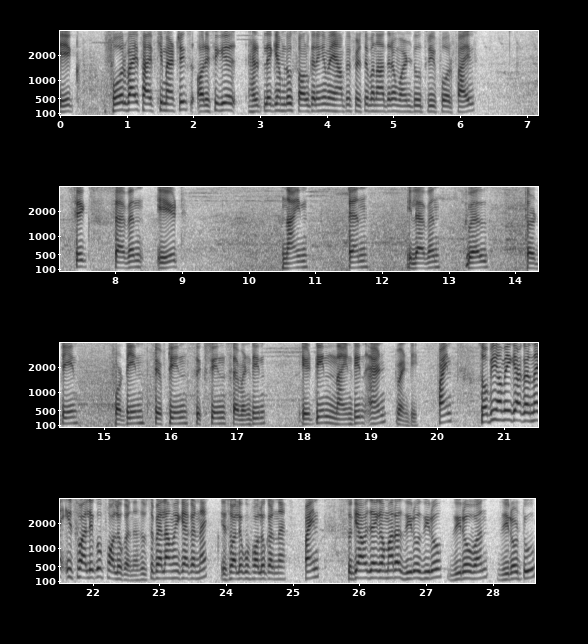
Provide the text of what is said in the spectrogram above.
एक फोर बाई फाइव की मैट्रिक्स और इसी की हेल्प लेके हम लोग सॉल्व करेंगे. मैं यहाँ पे फिर से बना दे रहा हूँ. One two three four five six seven eight nine ten eleven twelve thirteen fourteen fifteen sixteen seventeen eighteen nineteen and twenty. Fine so अभी हमें क्या करना है? इस वाले को फॉलो करना है। सबसे पहला हमें क्या करना है? इस वाले को फॉलो करना है। फाइन सो so, क्या हो जाएगा हमारा? Zero zero zero one zero two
